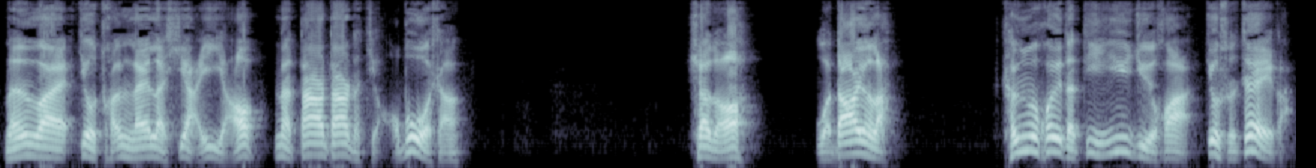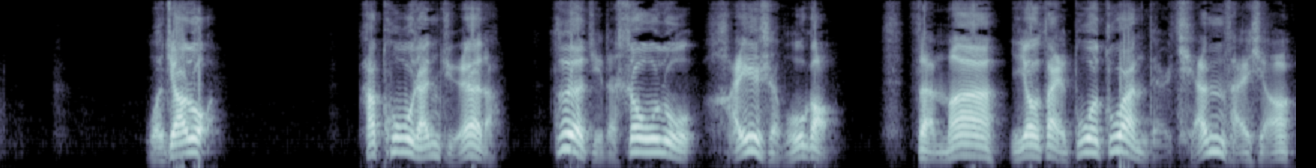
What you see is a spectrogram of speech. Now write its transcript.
门外就传来了夏一瑶那哒哒的脚步声。夏总，我答应了。陈辉的第一句话就是这个：“我加入。”他突然觉得自己的收入还是不够，怎么也要再多赚点钱才行。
